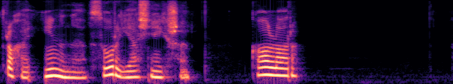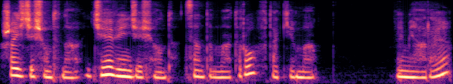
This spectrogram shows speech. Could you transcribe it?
trochę inny wzór, jaśniejszy kolor. 60 na 90 cm, takie ma wymiary.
